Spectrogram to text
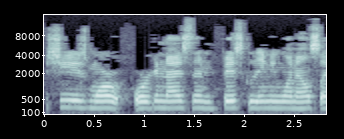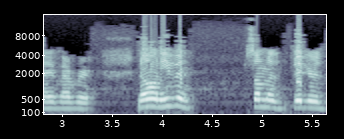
she's more organized than basically anyone else I've ever known, even some of the bigger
